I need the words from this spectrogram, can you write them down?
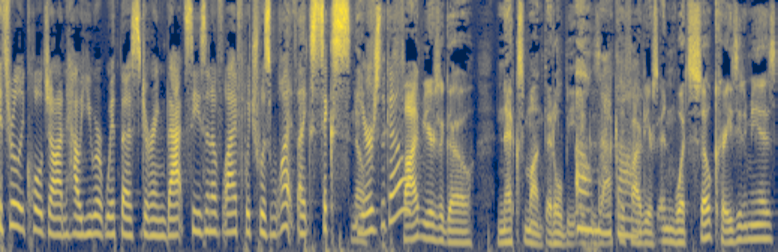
it's really cool, John, how you were with us during that season of life, which was what, like six No, years ago? Five years ago, next month it'll be Oh exactly five years. And what's so crazy to me is,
